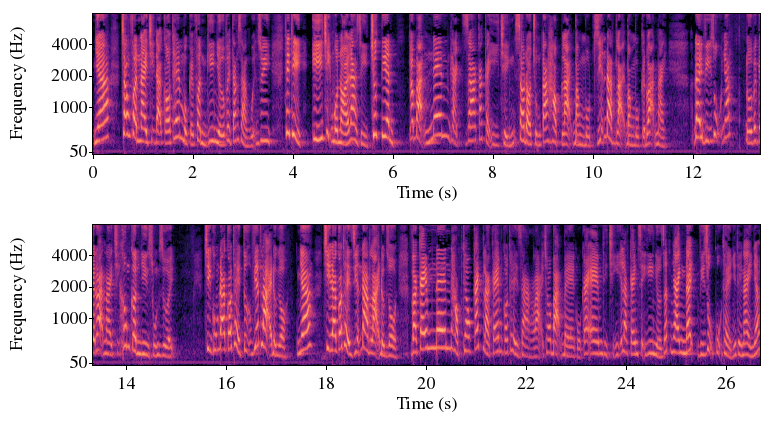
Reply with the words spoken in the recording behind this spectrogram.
Nhá, trong phần này chị đã có thêm một cái phần ghi nhớ về tác giả Nguyễn Duy. Thế thì ý chị muốn nói là gì? Trước tiên các bạn nên gạch ra các cái ý chính Sau đó chúng ta học lại bằng một, diễn đạt lại bằng một cái đoạn này. Đây ví dụ nhá Đối với cái đoạn này chị không cần nhìn xuống dưới. Chị cũng đã có thể tự viết lại được rồi, nhá. Chị đã có thể diễn đạt lại được rồi. Và các em nên học theo cách là các em có thể giảng lại cho bạn bè của các em Thì chị nghĩ là các em sẽ ghi nhớ rất nhanh đấy. Ví dụ cụ thể như thế này nhá.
